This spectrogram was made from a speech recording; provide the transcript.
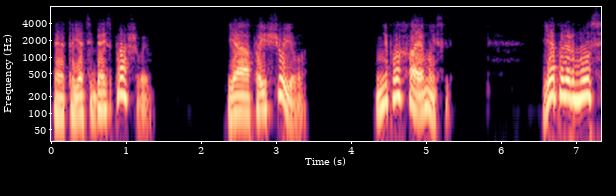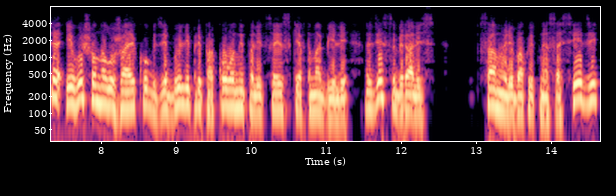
«Это я тебя и спрашиваю. Я поищу его». «Неплохая мысль». Я повернулся и вышел на лужайку, где были припаркованы полицейские автомобили. Здесь собирались самые любопытные соседи,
